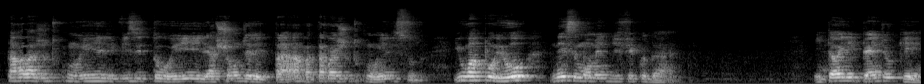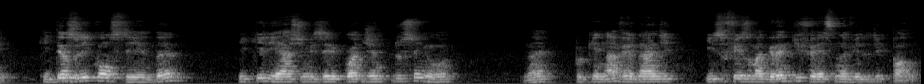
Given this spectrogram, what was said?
Estava lá junto com ele, visitou ele, achou onde ele estava, estava junto com ele e o apoiou nesse momento de dificuldade. Então ele pede o quê? Que Deus lhe conceda e que ele ache misericórdia diante do Senhor. Né? porque na verdade isso fez uma grande diferença na vida de Paulo.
